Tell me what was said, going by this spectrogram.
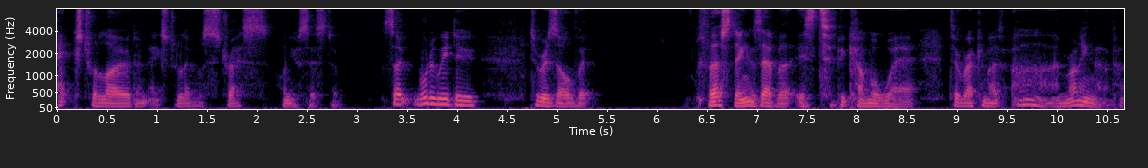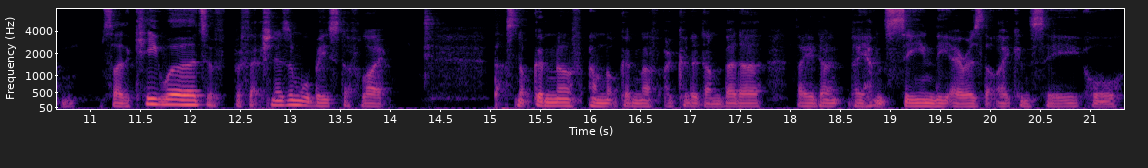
extra load and extra level of stress on your system. So, what do we do to resolve it? First thing as ever is to become aware, to recognize, ah, I'm running that pattern. So, the key words of perfectionism will be stuff like, that's not good enough. I'm not good enough. I could have done better. They don't, they haven't seen the errors that I can see, or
